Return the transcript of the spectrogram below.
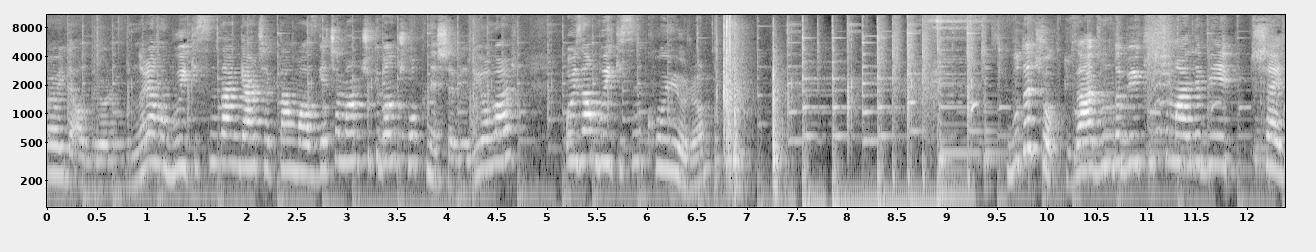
öyle alıyorum bunları ama bu ikisinden gerçekten vazgeçemem çünkü bana çok neşe veriyorlar. O yüzden bu ikisini koyuyorum. Bu da çok güzel. Bunda büyük ihtimalle bir şey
